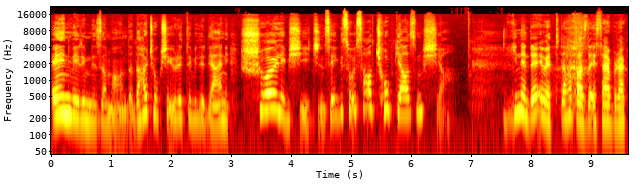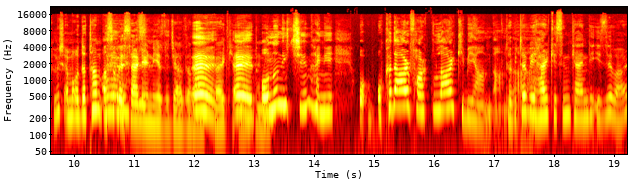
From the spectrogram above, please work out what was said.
En verimli zamanda daha çok şey üretebilirdi. Yani şöyle bir şey için Sevgi Soysal çok yazmış ya. Yine de evet daha fazla eser bırakmış ama o da tam asıl evet. eserlerini yazacağı zaman evet, belki de. Evet hani... onun için hani o, o kadar farklılar ki bir yandan Tabii da. tabii herkesin kendi izi var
